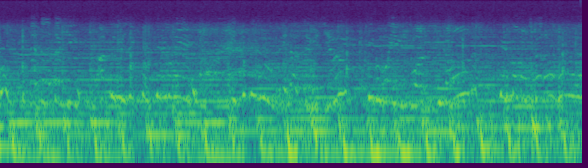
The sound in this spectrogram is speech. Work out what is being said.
Bon, ça de un peu de musique pour célébrer. Écoutez-vous, mesdames et messieurs, si vous voyez une étoile filante, c'est le moment de faire.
